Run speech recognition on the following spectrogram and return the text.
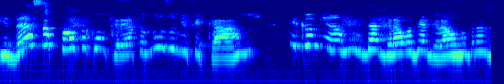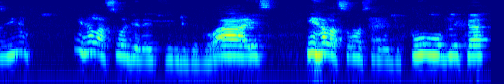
e dessa pauta concreta nos unificarmos e caminharmos degrau a degrau no Brasil em relação a direitos individuais, em relação à saúde pública.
